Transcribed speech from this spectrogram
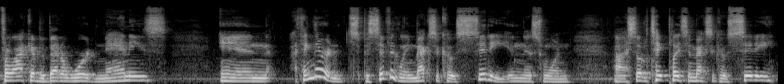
for lack of a better word, nannies in I think they're in specifically Mexico City in this one. Uh, so it'll take place in Mexico City.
